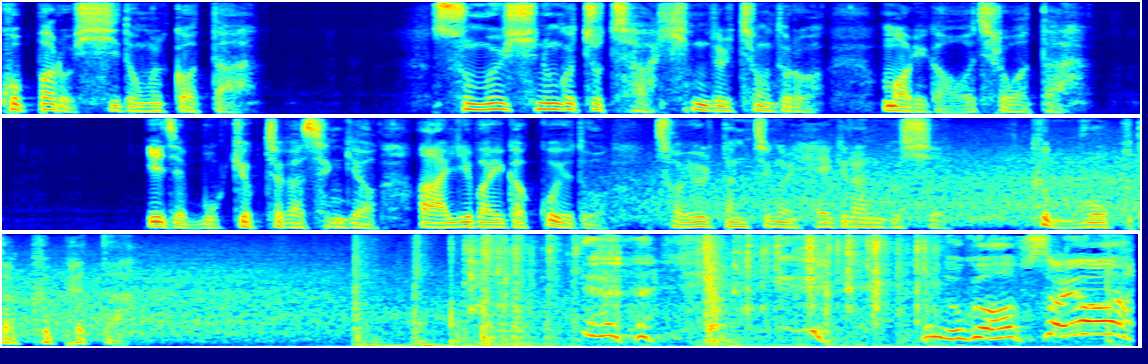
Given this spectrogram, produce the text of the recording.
곧바로 시동을 껐다. 숨을 쉬는 것조차 힘들 정도로 머리가 어지러웠다. 이제 목격자가 생겨 알리바이가 꼬여도 저혈당증을 해결하는 것이 그 무엇보다 급했다. 누구 없어요?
